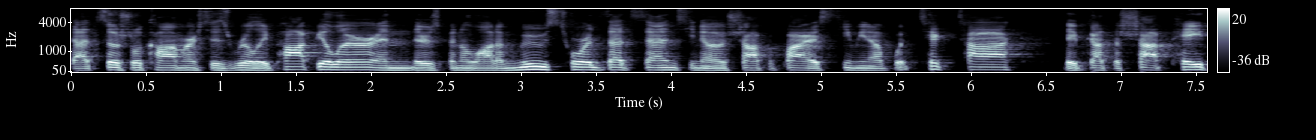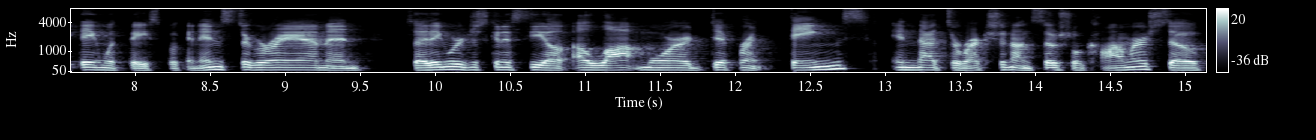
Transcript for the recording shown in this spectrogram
that social commerce is really popular and there's been a lot of moves towards that sense. You know, Shopify is teaming up with TikTok. They've got the Shop Pay thing with Facebook and Instagram. And so I think we're just going to see a, a lot more different things in that direction on social commerce. So,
